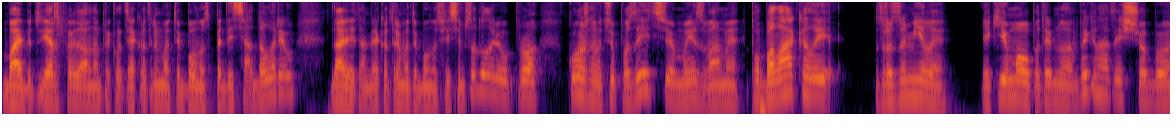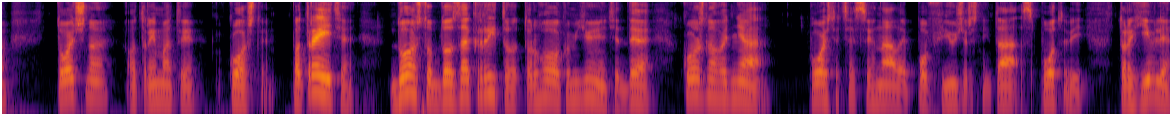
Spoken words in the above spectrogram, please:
Bybit. Я розповідав, наприклад, як отримати бонус 50 доларів. Далі там як отримати бонус 800 доларів. Про кожну цю позицію ми з вами побалакали, зрозуміли, які умови потрібно виконати, щоб точно отримати кошти. По-третє, доступ до закритого торгового ком'юніті, де кожного дня постяться сигнали по ф'ючерсній та спотовій торгівлі.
